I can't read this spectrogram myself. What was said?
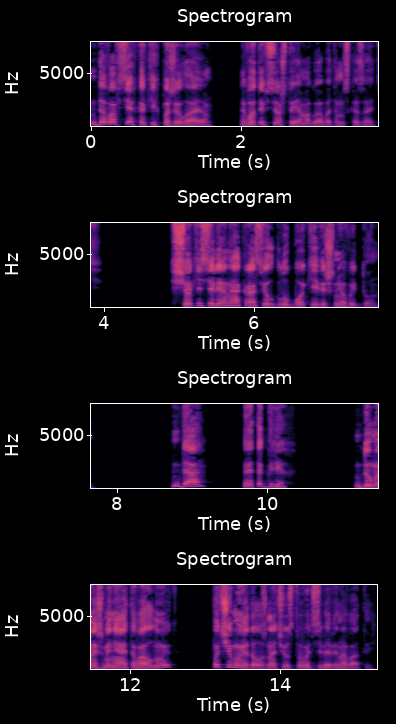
Да во всех, каких пожелаю. Вот и все, что я могу об этом сказать. Щеки Селены окрасил глубокий вишневый тон. Да, это грех. Думаешь, меня это волнует? Почему я должна чувствовать себя виноватой?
